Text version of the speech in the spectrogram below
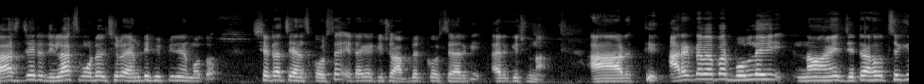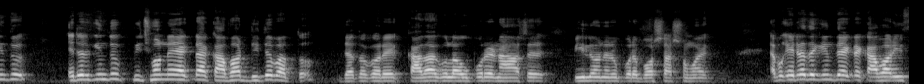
লাস্ট যেটা রিল্যাক্স মডেল ছিল এম এমটি ফিফটিনের মতো, সেটা চেঞ্জ করছে, এটাকে কিছু আপডেট করছে আর কি, আর কিছু না। আর আরেকটা ব্যাপার বললেই নয়, যেটা হচ্ছে কিন্তু এটার কিন্তু পিছনে একটা কাভার দিতে পারতো, যাতে করে কাদাগুলা উপরে না আসে পিলনের উপরে বসার সময়। এবং এটাতে কিন্তু একটা কাভার ইউজ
